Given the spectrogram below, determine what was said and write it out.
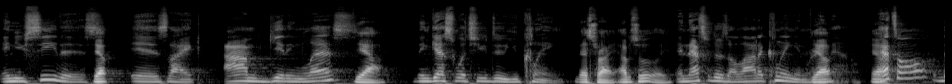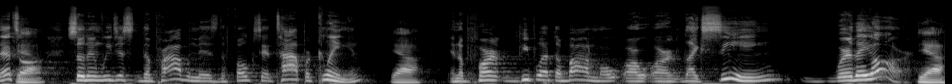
and you see this Yep. is like I'm getting less, Yeah. then guess what you do? You cling. That's right. Absolutely. And that's what there's a lot of clinging right Yep. now. Yep. That's all. That's Yeah. all. So then we just the problem is the folks at top are clinging, Yeah. and the part people at the bottom are, are, are like seeing where they are, Yeah.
